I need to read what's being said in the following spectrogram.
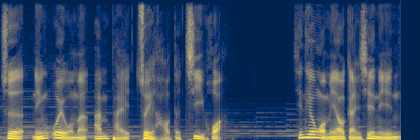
是您为我们安排最好的计划。今天我们要感谢您。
